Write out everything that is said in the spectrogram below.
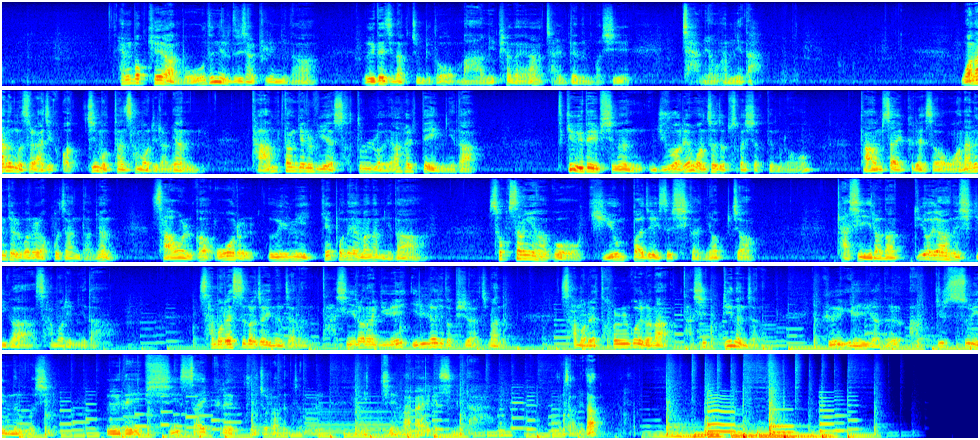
행복해야 모든 일들이 잘 풀립니다. 의대 진학 준비도 마음이 편해야 잘 되는 것이 자명합니다. 원하는 것을 아직 얻지 못한 3월이라면 다음 단계를 위해 서둘러야 할 때입니다. 특히 의대 입시는 6월에 원서 접수가 시작되므로 다음 사이클에서 원하는 결과를 얻고자 한다면 4월과 5월을 의미 있게 보내야만 합니다. 속상해하고 기운 빠져 있을 시간이 없죠. 다시 일어나 뛰어야 하는 시기가 3월입니다. 3월에 쓰러져 있는 자는 다시 일어나기 위해 1년이 더 필요하지만 3월에 털고 일어나 다시 뛰는 자는 그 1년을 아낄 수 있는 것이 의대 입시 사이클의 구조라는 점을 잊지 말아야겠습니다. 감사합니다.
